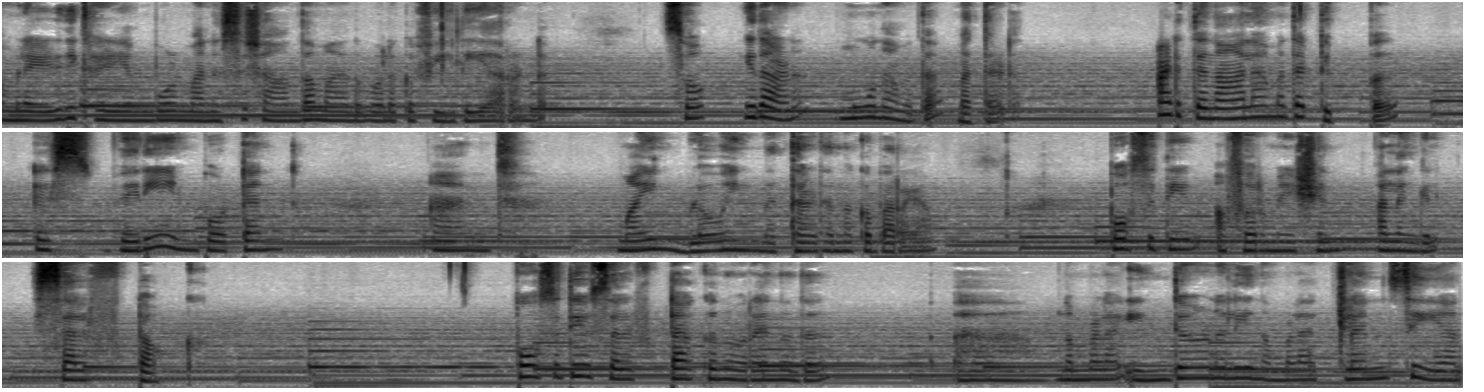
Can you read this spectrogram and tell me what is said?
നമ്മൾ എഴുതി കഴിയുമ്പോൾ മനസ്സ് ശാന്തമായതുപോലൊക്കെ ഫീൽ ചെയ്യാറുണ്ട്. സോ ഇതാണ് മൂന്നാമത്തെ മെത്തേഡ് അടുത്ത നാലാമത്തെ tip is very important and mind blowing method എന്നൊക്കെ പറയാം. പോസിറ്റീവ് അഫർമേഷൻ അല്ലെങ്കിൽ self talk positive self talk എന്ന് പറയുന്നത് നമ്മളെ ഇന്റേർണലി നമ്മളെ ക്ലെൻസ് ചെയ്യാൻ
